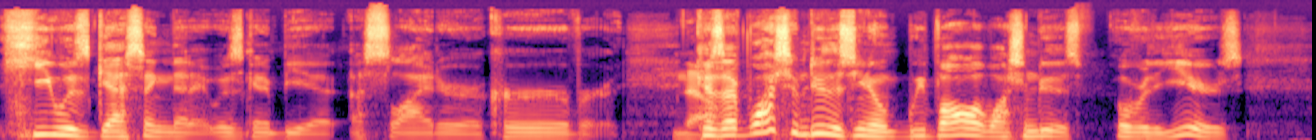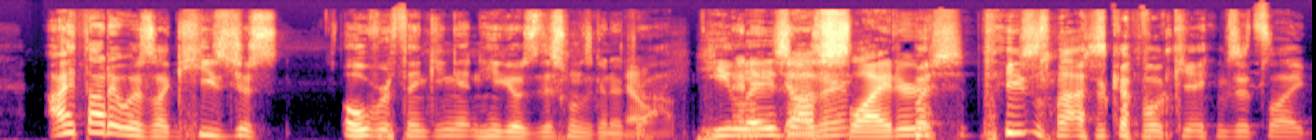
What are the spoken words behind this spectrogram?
he was guessing that it was going to be a, a slider or a curve or No, because I've watched him do this. You know, we've all watched him do this over the years. I thought it was like he's just overthinking it, and he goes, "This one's going to No. drop." he And lays off sliders. But these last couple games, it's like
